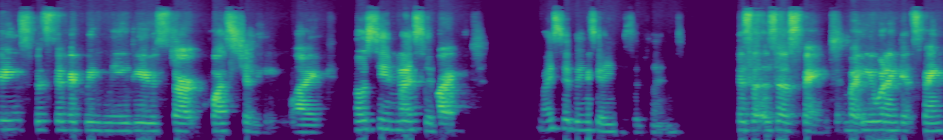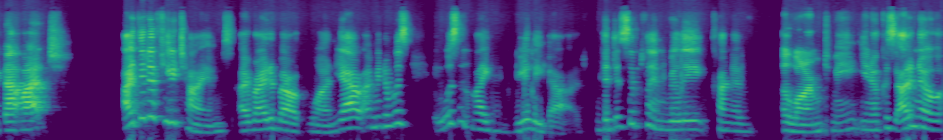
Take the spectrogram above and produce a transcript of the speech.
things specifically made you start questioning? Like, Oh, seeing my siblings, right, my siblings getting disciplined. is so spanked, but you wouldn't get spanked that much. I did a few times. I write about one. Yeah, I mean it was it wasn't like really bad. The discipline really kind of alarmed me, you know, because I don't know.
